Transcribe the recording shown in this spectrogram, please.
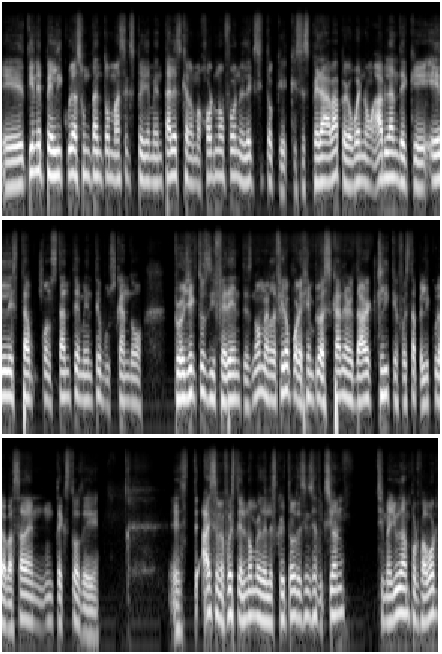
Eh, tiene películas un tanto más experimentales que a lo mejor no fueron el éxito que, se esperaba, pero bueno, hablan de que él está constantemente buscando proyectos diferentes, ¿no? Me refiero, por ejemplo, a Scanner Darkly, que fue esta película basada en un texto de, este, ay, se me fue este el nombre del escritor de ciencia ficción. Si me ayudan, por favor.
